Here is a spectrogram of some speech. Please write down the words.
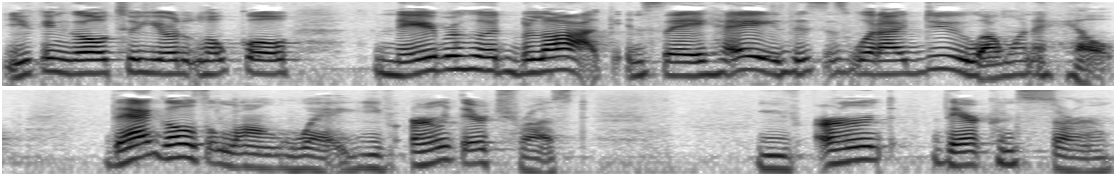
You can go to your local neighborhood block and say, hey, this is what I do. I want to help. That goes a long way. You've earned their trust, you've earned their concern,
